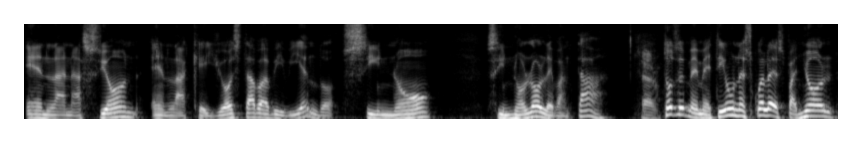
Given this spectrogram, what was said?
en la nación en la que yo estaba viviendo si no, si no lo levantaba. Entonces me metí a una escuela de español,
